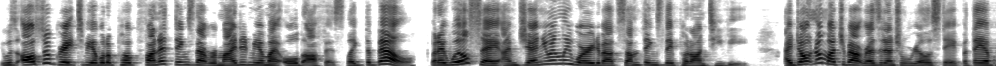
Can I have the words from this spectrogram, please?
It was also great to be able to poke fun at things that reminded me of my old office, like the bell. But I will say I'm genuinely worried about some things they put on TV. I don't know much about residential real estate, but they have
